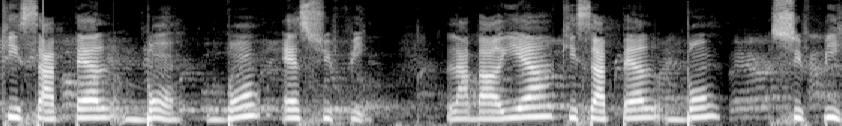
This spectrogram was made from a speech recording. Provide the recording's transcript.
qui s'appelle bon, bon est suffit. La barrière qui s'appelle bon suffit.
